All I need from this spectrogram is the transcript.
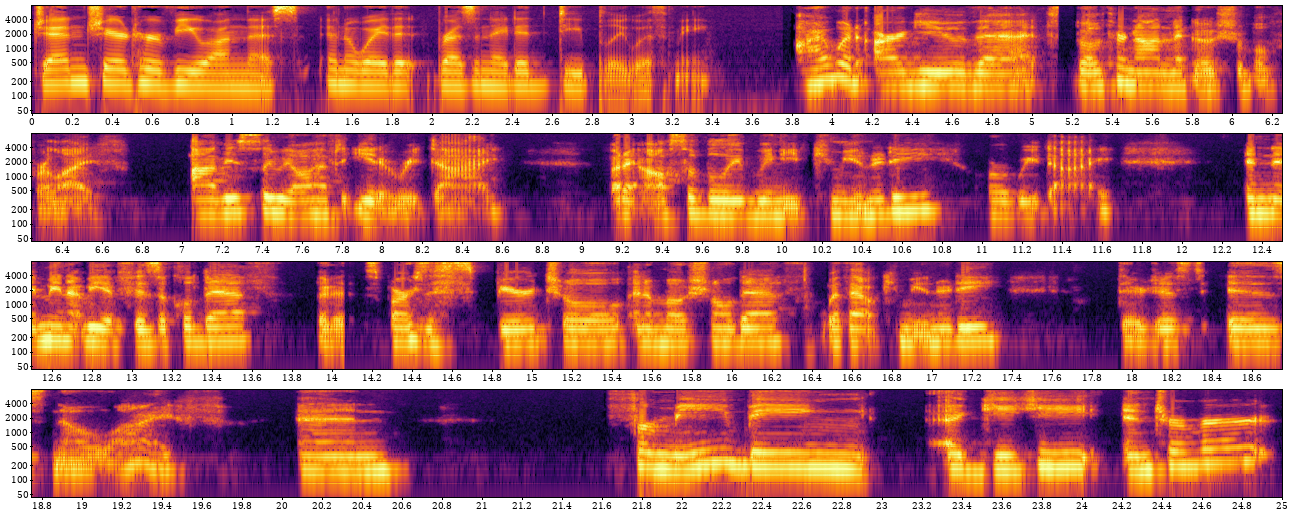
Jen shared her view on this in a way that resonated deeply with me. I would argue that both are non negotiable for life. Obviously, we all have to eat or we die, but I also believe we need community or we die. And it may not be a physical death, but as far as a spiritual and emotional death without community, there just is no life. And for me, being a geeky introvert,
